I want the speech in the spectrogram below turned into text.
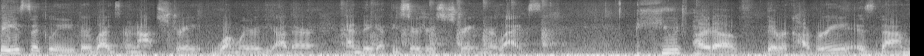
basically their legs are not straight one way or the other and they get these surgeries to straighten their legs huge part of their recovery is them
